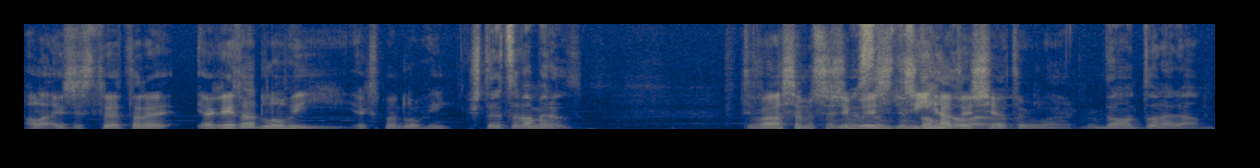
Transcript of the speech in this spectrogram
Ale existuje tady, jak je to dlouhý, jak jsme dlouhý? 42 minut. Ty vole, já jsem myslel, že budeš stříhat ještě, no. ty vole. Jako. No to nedám.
